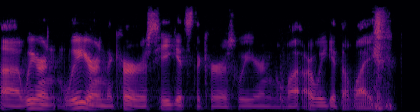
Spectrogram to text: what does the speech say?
uh, we earn we earn the curse. He gets the curse. We earn the li- or we get the life.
